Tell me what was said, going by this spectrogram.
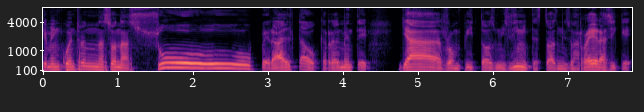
que me encuentro en una zona súper alta o que realmente ya rompí todos mis límites, todas mis barreras y que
